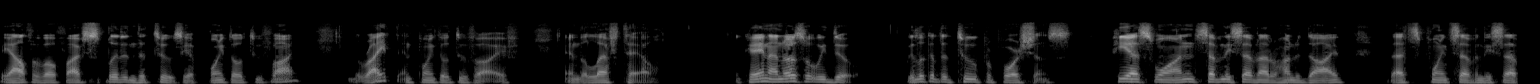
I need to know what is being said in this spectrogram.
the alpha of 05, split into two. So you have 0.025 in the right and 0.025 in the left tail. Okay, now notice what we do. we look at the two proportions. PS1, 77 out of 100 died, that's 0.77.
